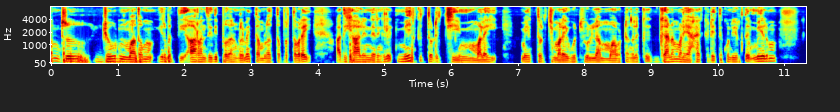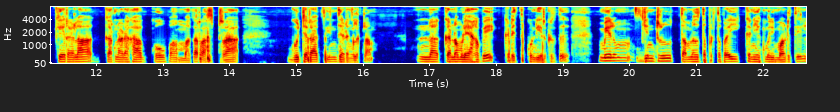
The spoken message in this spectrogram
இன்று ஜூன் மாதம் இருபத்தி ஆறாம் தேதி புதன்கிழமை தமிழகத்தை பொறுத்தவரை அதிகாலை நேரங்களில் மேற்கு தொடர்ச்சி மலை மேற்கு தொடர்ச்சி மலை ஒட்டியுள்ள மாவட்டங்களுக்கு கனமழையாக கிடைத்து கொண்டிருக்கிறது. மேலும் கேரளா கர்நாடகா கோவா மகாராஷ்டிரா குஜராத் இந்த இடங்களுக்கெல்லாம் கனமழையாகவே கிடைத்து கொண்டிருக்கிறது. மேலும் இன்று தமிழகத்தை பொறுத்தவரை கன்னியாகுமரி மாவட்டத்தில்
